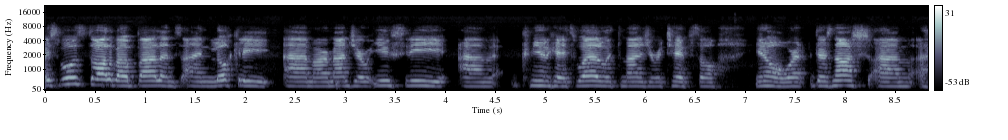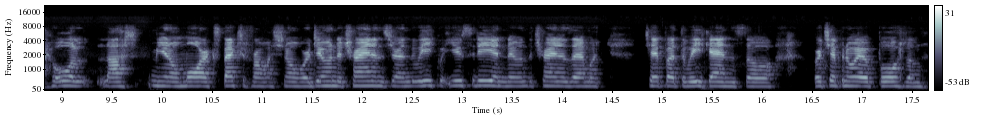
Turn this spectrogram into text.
I suppose it's all about balance. And luckily, um, our manager at UCD um, communicates well with the manager at TIP. So you know, we're, there's not um, a whole lot, you know, more expected from us. You know, we're doing the trainings during the week with UCD and doing the trainings then with Tip at the weekend. So we're chipping away at both of them.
